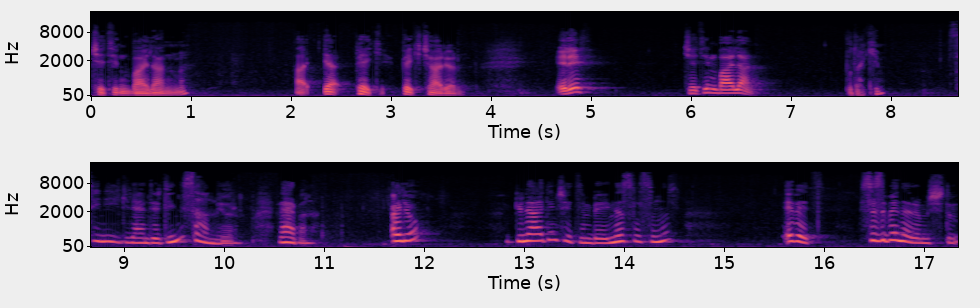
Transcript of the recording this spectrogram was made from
Çetin Baylan mı? Ha, ya peki peki çağırıyorum. Elif. Çetin Baylan. Bu da kim? Seni ilgilendirdiğini sanmıyorum. Ver bana. Alo. Günaydın Çetin Bey. Nasılsınız? Evet. Sizi ben aramıştım.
